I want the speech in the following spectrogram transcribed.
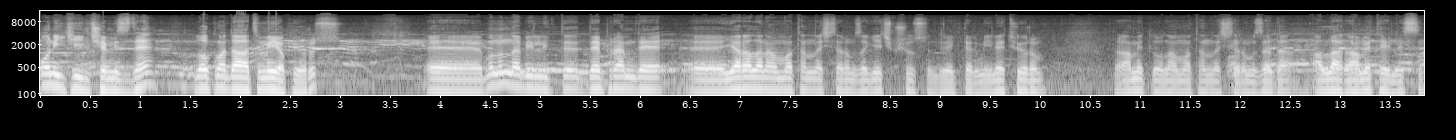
12 ilçemizde lokma dağıtımı yapıyoruz. Ee, bununla birlikte depremde e, yaralanan vatandaşlarımıza geçmiş olsun dileklerimi iletiyorum. Rahmetli olan vatandaşlarımıza da Allah rahmet eylesin.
